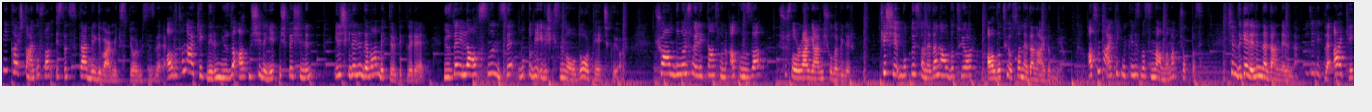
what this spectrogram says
birkaç tane ufak istatistiksel bilgi vermek istiyorum sizlere. Aldatan erkeklerin %60'ı ile 75'inin ilişkilerini devam ettirdikleri, %56'sının ise mutlu bir ilişkisinin olduğu ortaya çıkıyor. Şu an bunları söyledikten sonra aklınıza şu sorular gelmiş olabilir. Kişi mutluysa neden aldatıyor? Aldatıyorsa neden ayrılmıyor? Aslında erkek mekanizmasını anlamak çok basit. Şimdi gelelim nedenlerine. Öncelikle erkek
